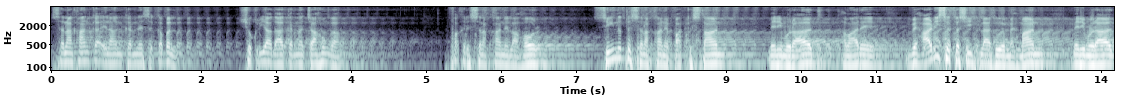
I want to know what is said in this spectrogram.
सना खान का ऐलान करने से कबल शुक्रिया अदा करना चाहूँगा। फ़ख्र शनाखा ने लाहौर, सीनत शनाखा ने पाकिस्तान। मेरी मुराद, हमारे विहाड़ी से तशीफ लाए हुए मेहमान। मेरी मुराद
